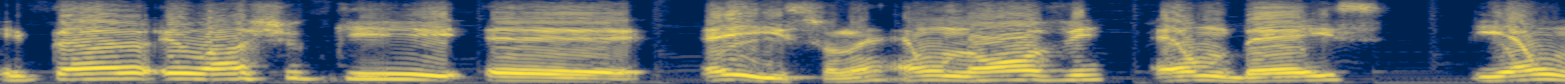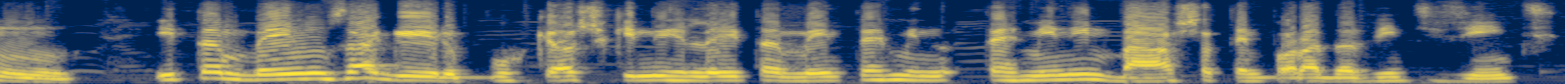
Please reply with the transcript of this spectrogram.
Então, eu acho que é, é isso, né? É um 9, é um 10 e é um 1. E também um zagueiro, porque eu acho que Nirley também termina, termina embaixo a temporada 2020.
